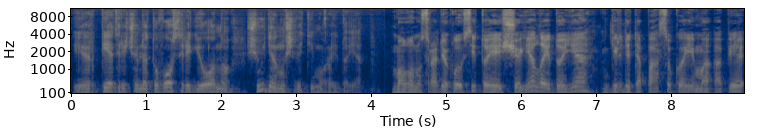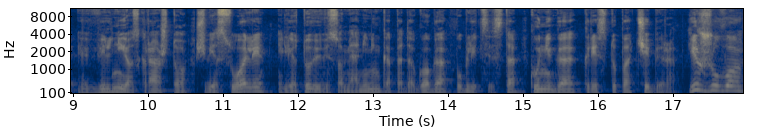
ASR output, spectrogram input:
ir pietryčių Lietuvos regiono šių dienų švietimo raidoje. Malonus radio klausytojai, šioje laidoje girdite pasakojimą apie Vilnijos krašto šviesuolį, lietuvių visuomenininką, pedagogą, publicistą, kunigą Kristupą Čibirą. Jis žuvo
